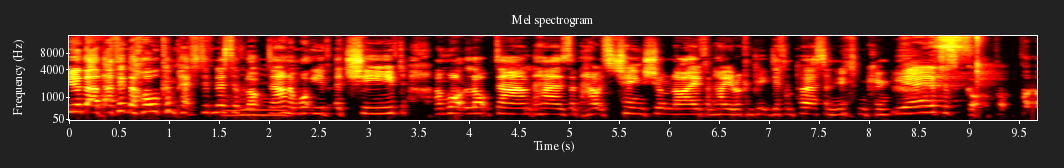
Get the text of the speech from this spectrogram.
You know, that, I think the whole competitiveness of lockdown and what you've achieved and what lockdown has and how it's changed your life and how you're a completely different person. You're thinking, Yeah, I've just got. Put, put,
